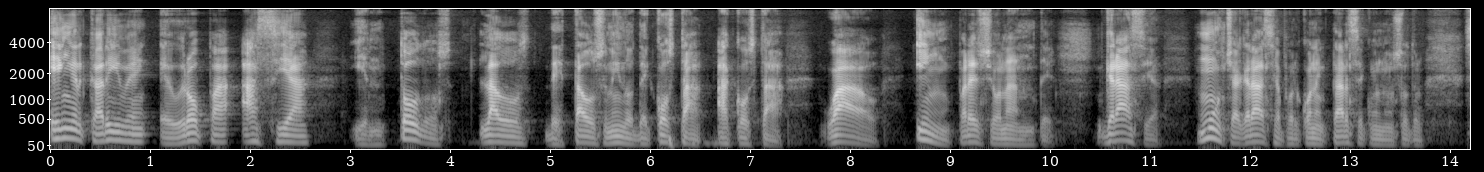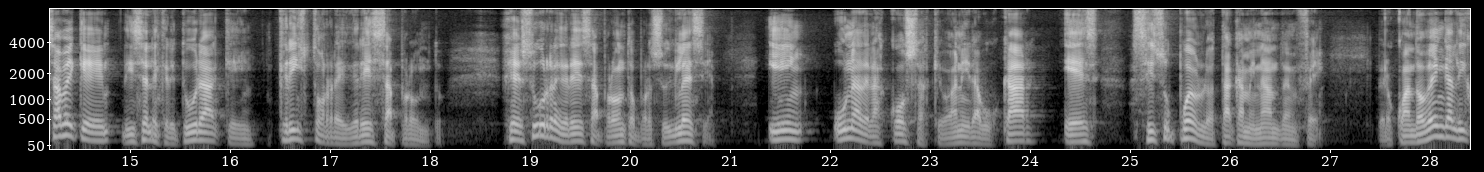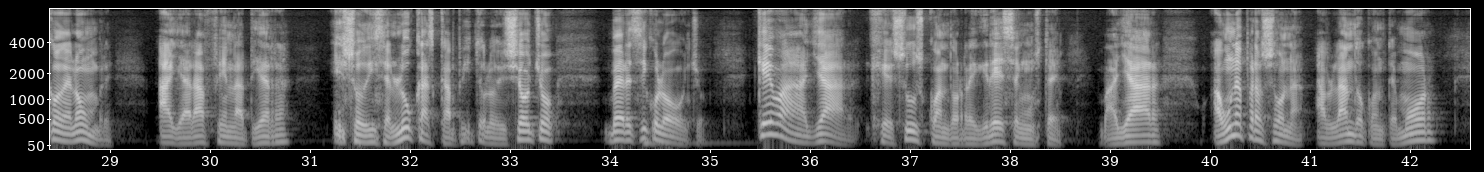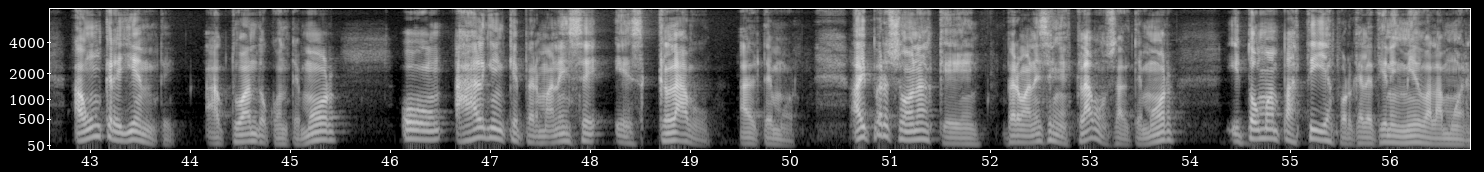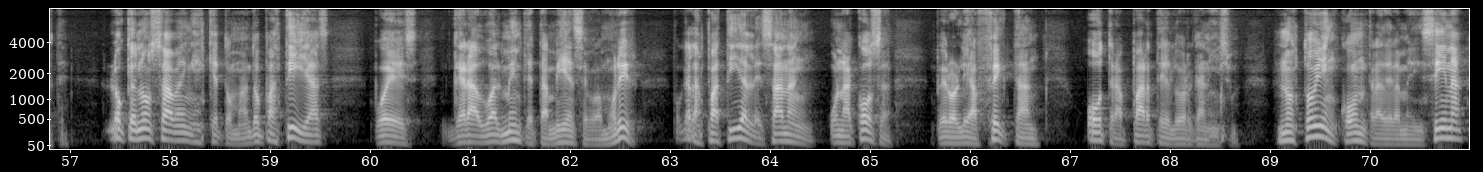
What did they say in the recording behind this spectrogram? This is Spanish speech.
en el Caribe, Europa, Asia y en todos lados de Estados Unidos, de costa a costa. ¡Wow! Impresionante. Gracias. Muchas gracias por conectarse con nosotros. ¿Sabe que dice la Escritura que Cristo regresa pronto? Jesús regresa pronto por su iglesia. Y una de las cosas que van a ir a buscar es si su pueblo está caminando en fe. Pero cuando venga el Hijo del Hombre, ¿hallará fe en la tierra? Eso dice Lucas capítulo 18, versículo 8. ¿Qué va a hallar Jesús cuando regrese en usted? ¿Va a hallar a una persona hablando con temor, a un creyente actuando con temor o a alguien que permanece esclavo al temor? Hay personas que permanecen esclavos al temor y toman pastillas porque le tienen miedo a la muerte. Lo que no saben es que tomando pastillas, pues gradualmente también se va a morir, porque las pastillas le sanan una cosa, pero le afectan otra parte del organismo. No estoy en contra de la medicina,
